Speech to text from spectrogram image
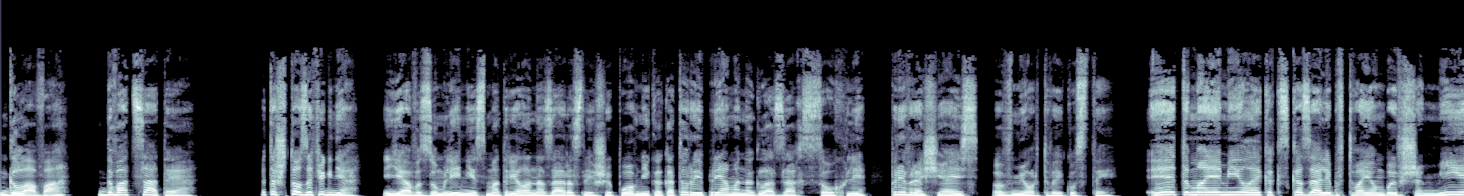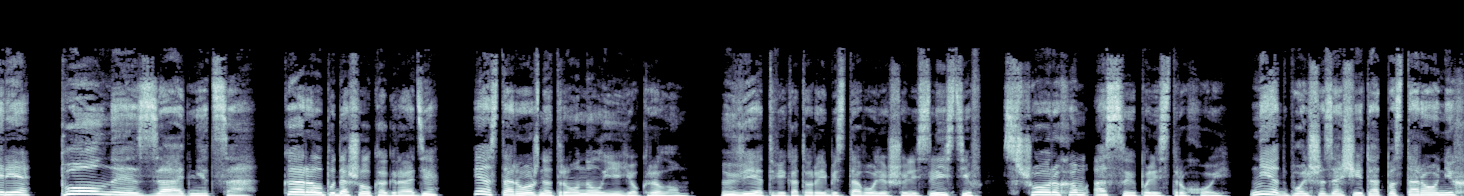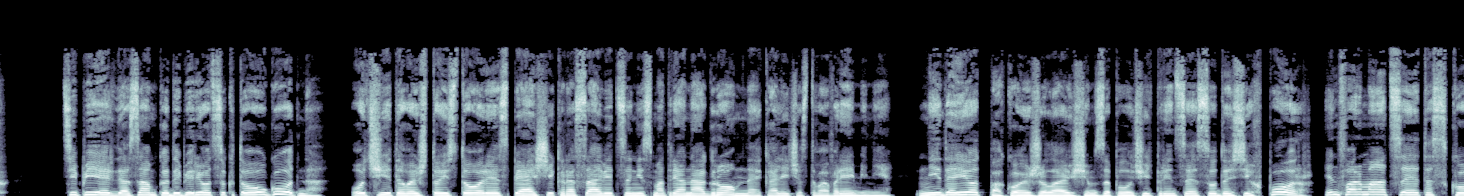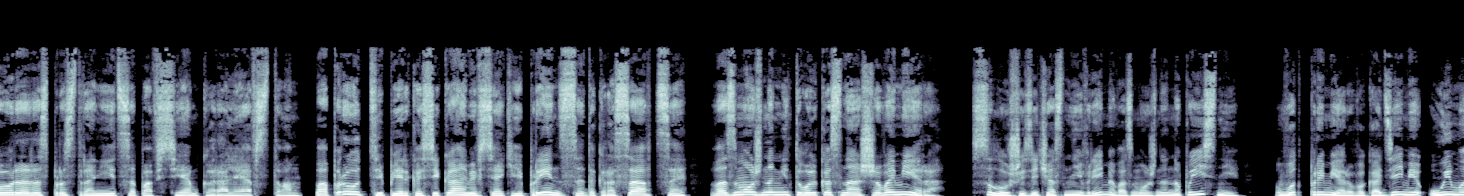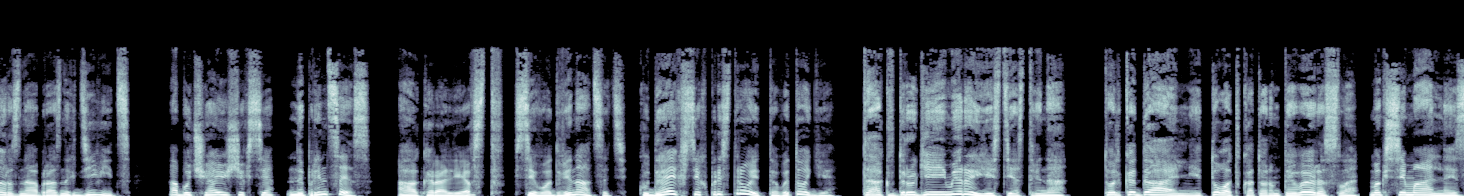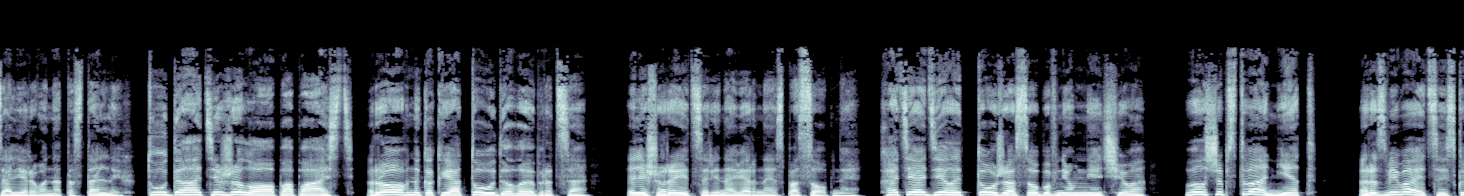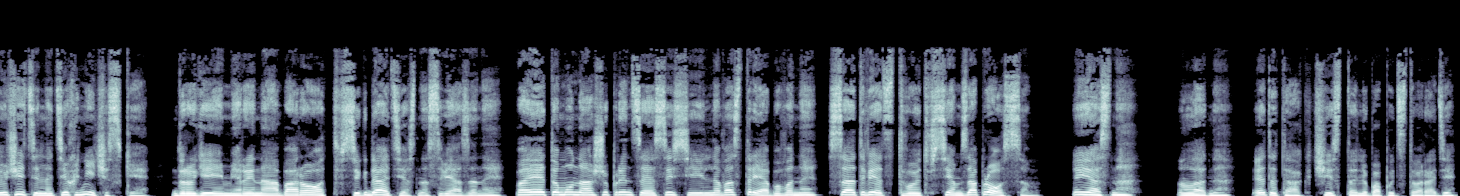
Глава двадцатая. Это что за фигня? Я в изумлении смотрела на заросли шиповника, которые прямо на глазах сохли, превращаясь в мертвые кусты. «Это, моя милая, как сказали бы в твоем бывшем мире, полная задница!» Карл подошел к ограде и осторожно тронул ее крылом. Ветви, которые без того лишились листьев, с шорохом осыпались трухой. «Нет больше защиты от посторонних. Теперь до замка доберется кто угодно. Учитывая, что история спящей красавицы, несмотря на огромное количество времени, не дает покоя желающим заполучить принцессу до сих пор, информация эта скоро распространится по всем королевствам. Попрут теперь косяками всякие принцы да красавцы, возможно, не только с нашего мира. Слушай, сейчас не время, возможно, но поясни. Вот, к примеру, в Академии уйма разнообразных девиц, обучающихся на принцесс, а королевств всего 12. Куда их всех пристроить-то в итоге? Так в другие миры, естественно. Только дальний, тот, в котором ты выросла, максимально изолирован от остальных. Туда тяжело попасть, ровно как и оттуда выбраться. Лишь рыцари, наверное, способны. Хотя делать тоже особо в нем нечего. Волшебства нет, развивается исключительно технически. Другие миры, наоборот, всегда тесно связаны. Поэтому наши принцессы сильно востребованы, соответствуют всем запросам. Ясно. Ладно, это так, чисто любопытство ради.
